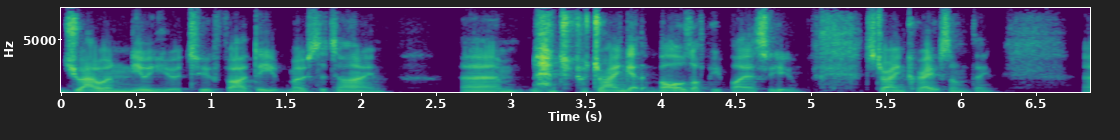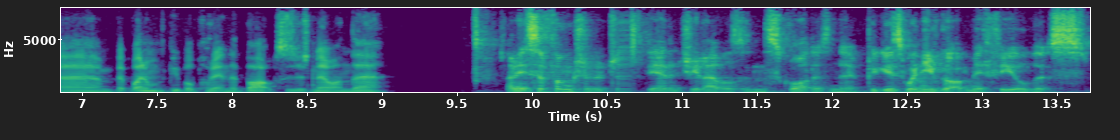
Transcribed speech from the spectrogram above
Joao and Nuhiu are too far deep most of the time um, to try and get the balls off people. I assume to try and create something. Um, but when people put it in the box, there's just no one there. And it's a function of just the energy levels in the squad, isn't it? Because when you've got a midfield that's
